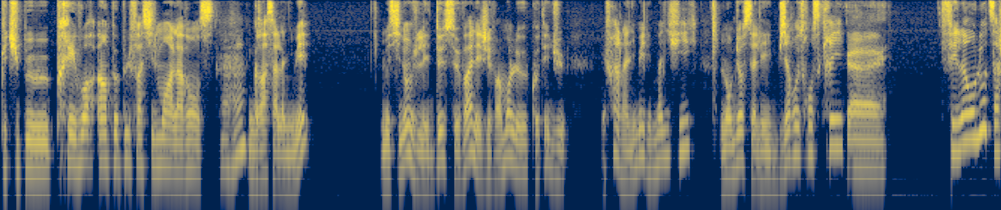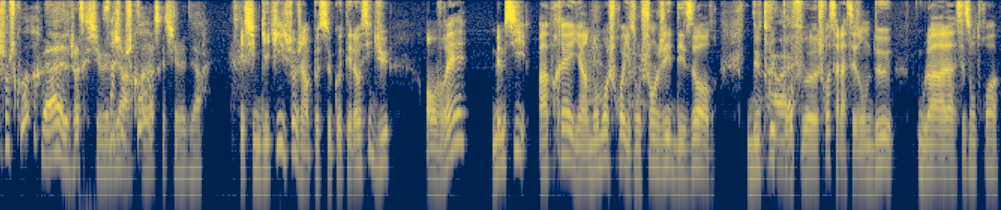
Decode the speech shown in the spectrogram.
que tu peux prévoir un peu plus facilement à l'avance Mhm. grâce à l'animé. Mais sinon, les deux se valent et j'ai vraiment le côté du. Mais frère, l'animé, il est magnifique. L'ambiance, elle est bien retranscrite. Euh, Fais l'un ou l'autre, ça change quoi? Ouais, je vois ce que tu veux Ça dire. change quoi? ce que tu veux dire. Et Shingeki, je vois, j'ai un peu ce côté-là aussi du. En vrai, même si après, il y a un moment, je crois, ils ont changé des ordres, de trucs Ah ouais. pour. euh, je crois que c'est à la saison 2 ou la, la saison 3.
